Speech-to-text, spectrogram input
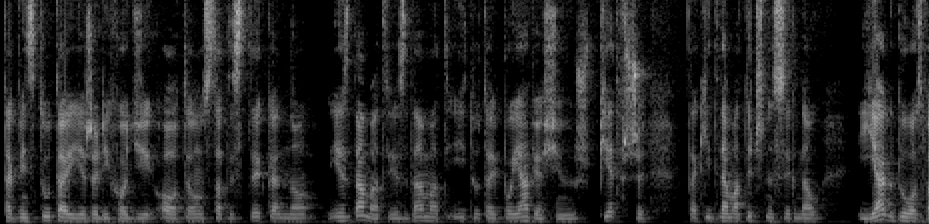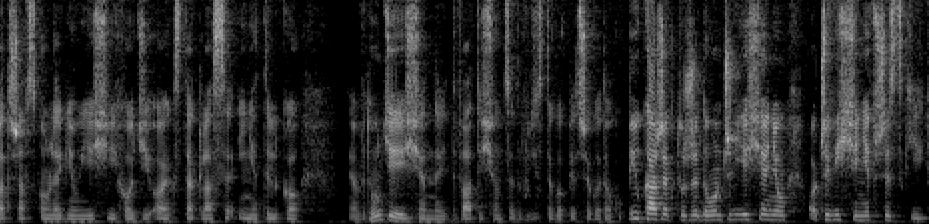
Tak więc tutaj, jeżeli chodzi o tę statystykę, no jest dramat, jest dramat i tutaj pojawia się już pierwszy taki dramatyczny sygnał, jak było z warszawską Legią, jeśli chodzi o ekstraklasę i nie tylko w rundzie jesiennej 2021 roku. Piłkarze, którzy dołączyli jesienią, oczywiście nie wszystkich,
